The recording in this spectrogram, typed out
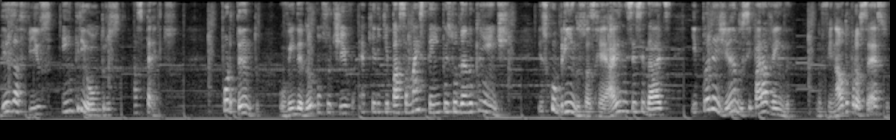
desafios, entre outros aspectos. Portanto, o vendedor consultivo é aquele que passa mais tempo estudando o cliente, descobrindo suas reais necessidades e planejando-se para a venda. No final do processo,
